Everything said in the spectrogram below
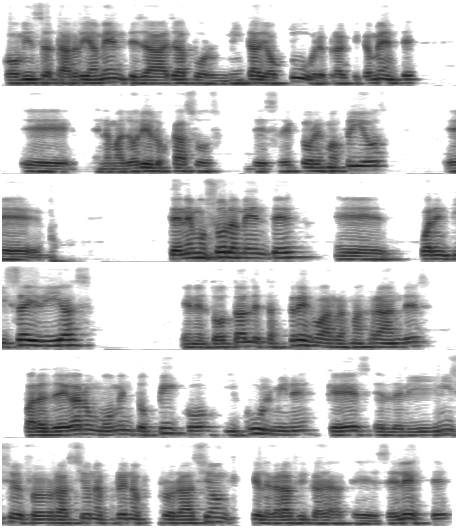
comienza tardíamente, ya allá por mitad de octubre prácticamente, eh, en la mayoría de los casos de sectores más fríos. Eh, tenemos solamente 46 eh, días en el total de estas tres barras más grandes para llegar a un momento pico y culmine, que es el del inicio de floración a plena floración, que es la gráfica eh, celeste,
